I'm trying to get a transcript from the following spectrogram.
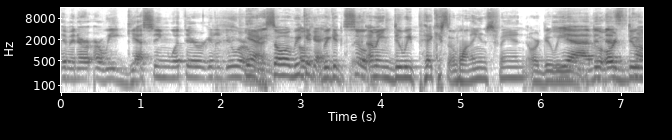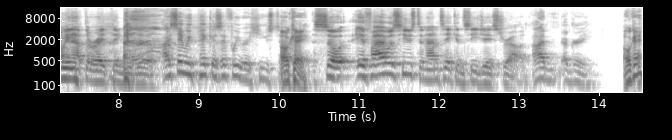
I mean, are, are we guessing what they were gonna do? Or yeah, we, so we Okay, could we could. So I mean, do we pick as a Lions fan or do we? yeah, I mean, or that's do probably we? not the right thing to do. I say we pick as if we were Houston. Okay, so if I was Houston, I'm taking C.J. Stroud. I agree. okay.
